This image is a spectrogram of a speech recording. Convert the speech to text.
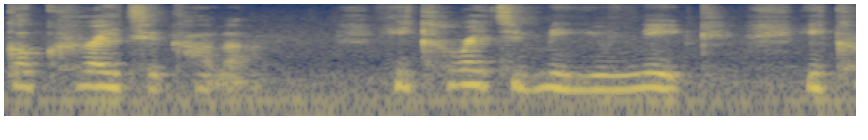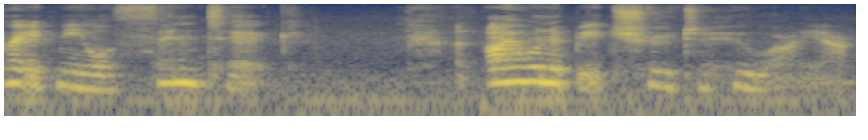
God created colour. He created me unique. He created me authentic. And I want to be true to who I am.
